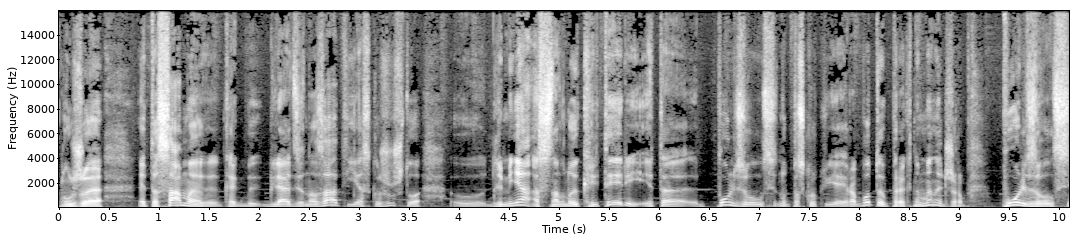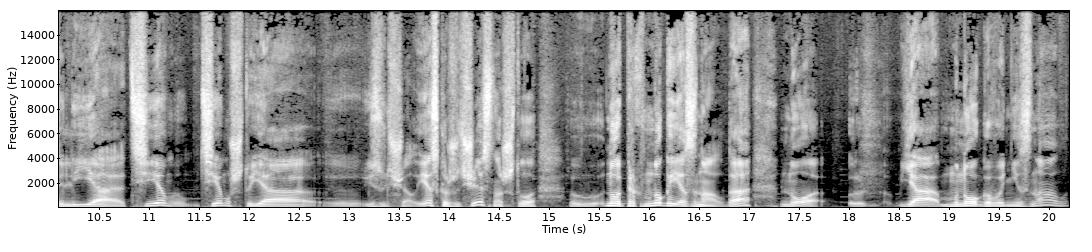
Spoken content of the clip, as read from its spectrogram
уже это самое, как бы глядя назад, я скажу, что э, для меня основной критерий это пользовался, ну, поскольку я и работаю проектным менеджером, пользовался ли я тем, тем что я э, изучал. Я скажу честно, что, ну, во-первых, много я знал, да, но я многого не знал,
